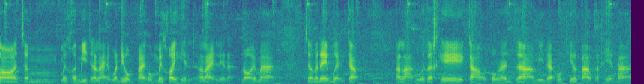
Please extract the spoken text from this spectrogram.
ก็จะไม่ค่อยมีเท่าไหร่วันที่ผมไปผมไม่ค่อยเห็นเท่าไหร่เลยนะน้อยมาก จะไม่ได้เหมือนกับตลาดหัวตะเข้เก่าตรงนั้นจะมีนักท่องเที่ยวต่างประเทศบ้าง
